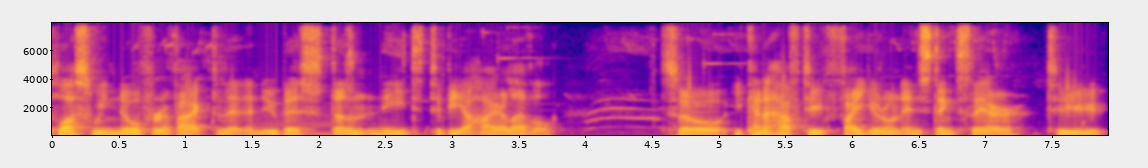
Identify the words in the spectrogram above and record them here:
Plus, we know for a fact that Anubis doesn't need to be a higher level. So you kind of have to fight your own instincts there to,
